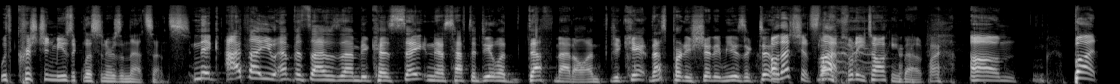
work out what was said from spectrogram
with christian music listeners in that sense Nick, I thought you emphasized them because Satanists have to deal with death metal, and you can't. That's pretty shitty music too. Oh, that shit slaps. what are you talking about? Um, but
